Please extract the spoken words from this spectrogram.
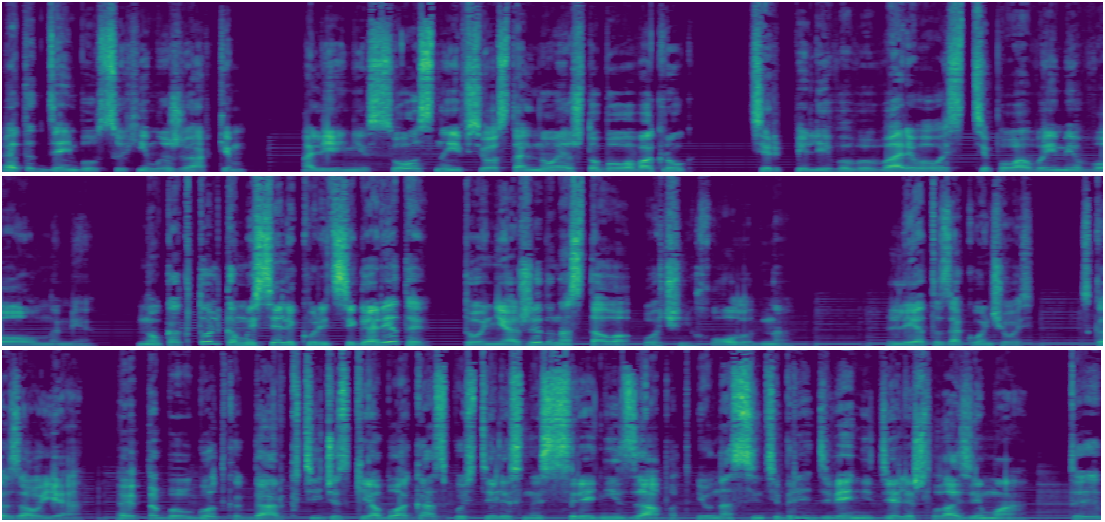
Этот день был сухим и жарким. Олени, сосны и все остальное, что было вокруг, терпеливо вываривалось тепловыми волнами. Но как только мы сели курить сигареты, то неожиданно стало очень холодно. «Лето закончилось», — сказал я. Это был год, когда арктические облака спустились на Средний Запад, и у нас в сентябре две недели шла зима. «Ты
